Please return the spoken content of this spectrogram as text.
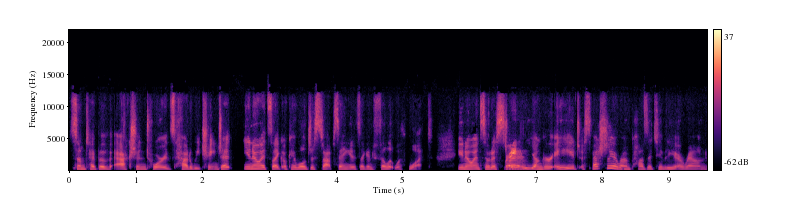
some type of action towards how do we change it you know it's like okay well just stop saying it it's like and fill it with what you know and so to start right. at a younger age especially around positivity around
